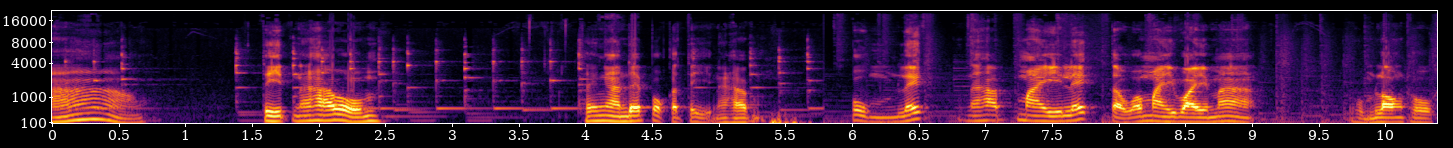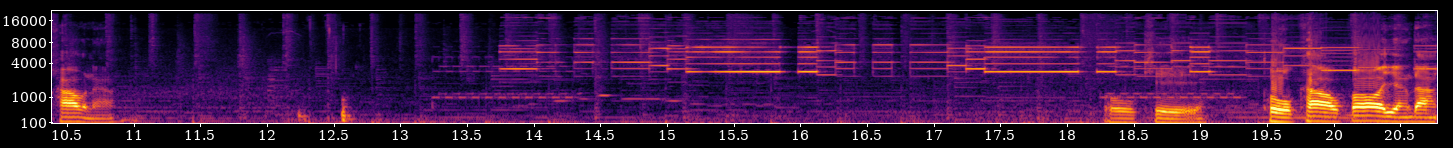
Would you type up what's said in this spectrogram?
อ้าว ติดนะครับผม ใช้งานได้ปกตินะครับ ปุ่มเล็กนะครับ ไมค์เล็กแต่ว่าไมค์ไวมาก ผมลองโทรเข้านะ โอเคโทรเข้าก็ยังดัง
